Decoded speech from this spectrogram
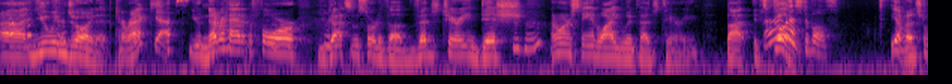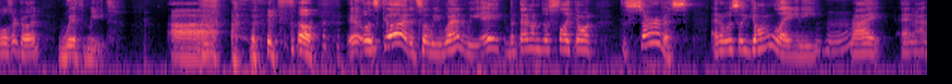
uh, you enjoyed it. Correct? Yes. You never had it before. You got some sort of a vegetarian dish. Mm-hmm. I don't understand why you went vegetarian, but it's I like good. vegetables. Yeah, vegetables are good with meat. Uh, so it was good. And so we went, we ate, but then I'm just like going, the service. And it was a young lady, right? And I,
